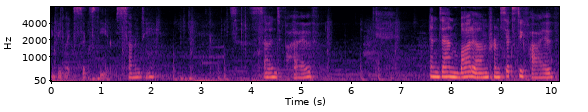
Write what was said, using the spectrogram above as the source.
Maybe like 60 or 70. 75. And then bottom from 65,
